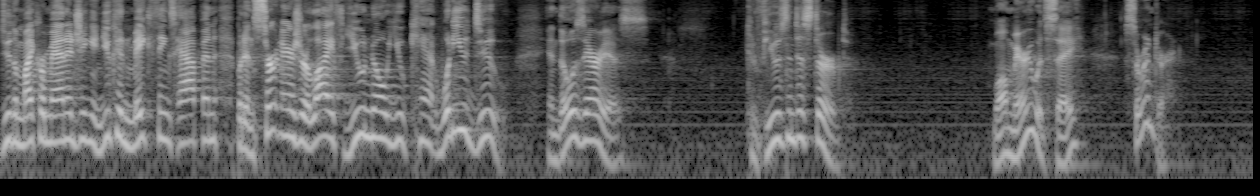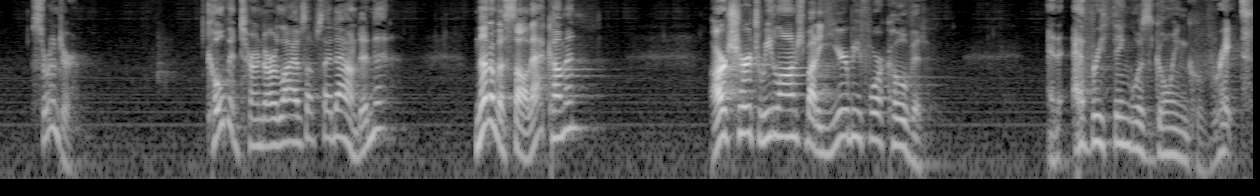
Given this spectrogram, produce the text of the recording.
do the micromanaging and you can make things happen, but in certain areas of your life, you know you can't. What do you do in those areas? Confused and disturbed. Well, Mary would say, surrender. Surrender. COVID turned our lives upside down, didn't it? None of us saw that coming. Our church, we launched about a year before COVID and everything was going great.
